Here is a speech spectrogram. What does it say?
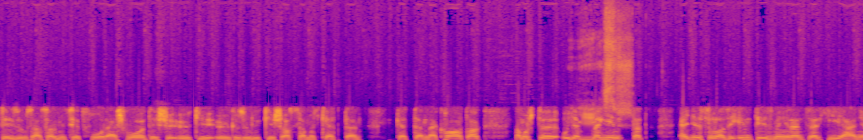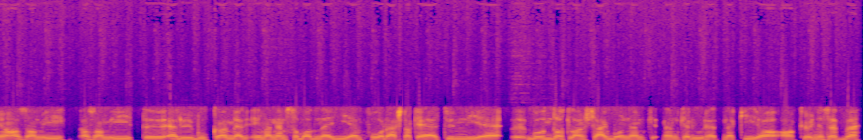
cézium 137 forrás volt, és ők, ők közülük is azt hiszem, hogy ketten, ketten meghaltak. Na most ugye Jézus. megint, tehát egyrészt az intézményrendszer hiánya az, ami, az, ami itt előbukkan, mert én már nem szabadna egy ilyen forrásnak eltűnnie, gondatlanságból nem, nem kerülhet ki a, a környezetbe.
